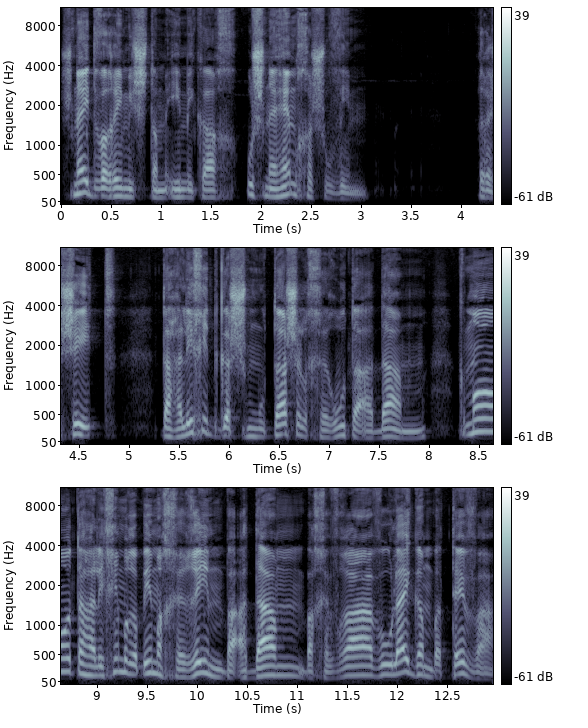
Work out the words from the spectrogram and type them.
שני דברים משתמעים מכך, ושניהם חשובים. ראשית, תהליך התגשמותה של חירות האדם, כמו תהליכים רבים אחרים באדם, בחברה ואולי גם בטבע,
